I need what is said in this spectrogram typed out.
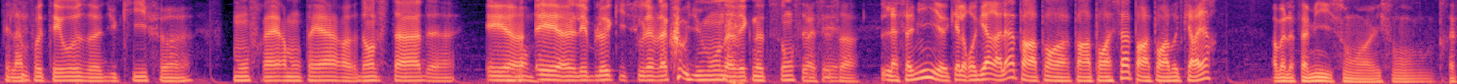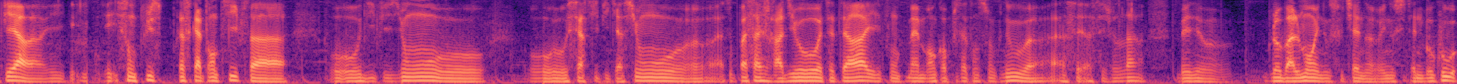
C'est l'apothéose euh, du kiff. euh, mon frère, mon père, euh, dans le stade. euh, et euh, euh, les bleus qui soulèvent la coupe du monde avec notre son, Ouais, c'est ça. La famille, quel regard elle a par rapport à, par rapport à ça, par rapport à votre carrière? Ah bah la famille, ils sont, ils sont très fiers. Ils, ils- ils sont plus presque attentifs à, aux, aux diffusions, aux, aux certifications, euh, au passage radio, etc. Ils font même encore plus attention que nous euh, à ces, à ces choses-là. Mais euh, globalement, ils nous soutiennent, ils nous soutiennent beaucoup.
